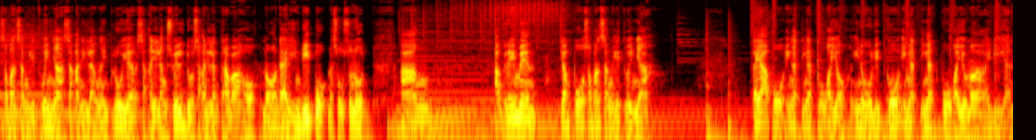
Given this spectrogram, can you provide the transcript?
sa bansang Lithuania sa kanilang employer, sa kanilang sweldo, sa kanilang trabaho, no? Dahil hindi po nasusunod ang agreement diyan po sa bansang Lithuania. Kaya po ingat-ingat po kayo. Inuulit ko, ingat-ingat po kayo mga kaibigan.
